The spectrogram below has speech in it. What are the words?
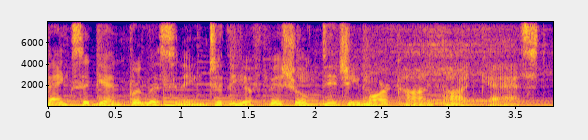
Thanks again for listening to the official DigiMarcon podcast.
